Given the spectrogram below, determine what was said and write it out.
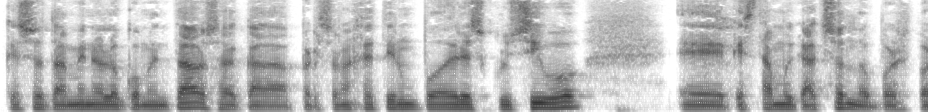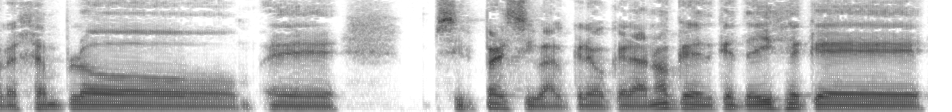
que eso también os lo he comentado, o sea, cada personaje tiene un poder exclusivo eh, que está muy cachondo. Pues, por ejemplo, eh, Sir Percival, creo que era, ¿no? Que, te dice que,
